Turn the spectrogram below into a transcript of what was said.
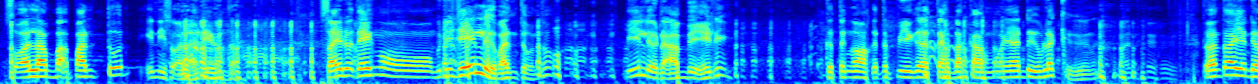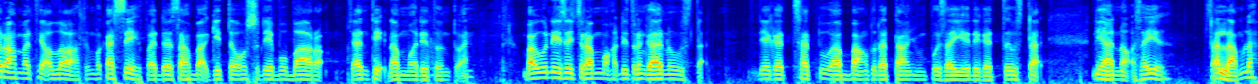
Soalan bab pantun, ini soalan dia. saya duk tengok macam jela pantun tu. Bila nak habis ni? Ke tengah, ke tepi, ke atas, belakang, semua yang ada belaka. Tuan-tuan yang dirahmati Allah, terima kasih pada sahabat kita Husni Mubarak. Cantik nama dia tuan-tuan. Baru ni saya ceramah di Terengganu Ustaz. Dia kata satu abang tu datang jumpa saya. Dia kata Ustaz ni anak saya. Salam lah.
